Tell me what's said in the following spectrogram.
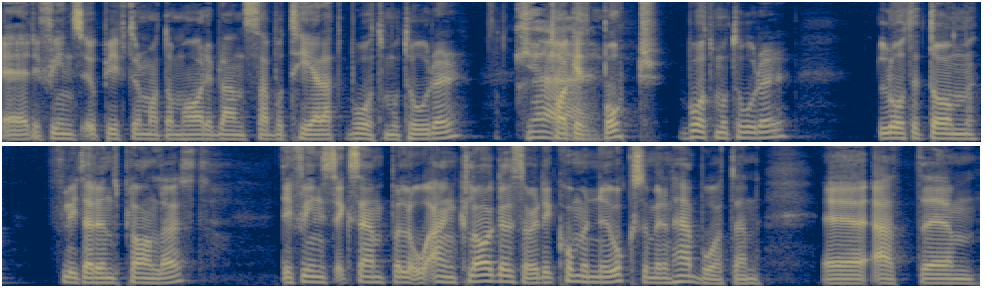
Eh, det finns uppgifter om att de har ibland saboterat båtmotorer, God. tagit bort båtmotorer, låtit dem flyta runt planlöst. Det finns exempel och anklagelser, det kommer nu också med den här båten, eh, att ehm,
